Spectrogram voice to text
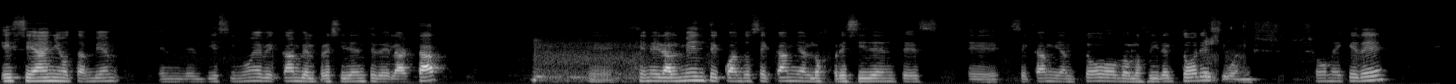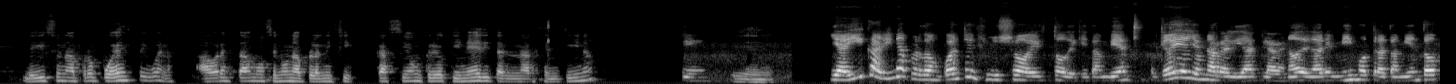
ese año también, en el 19, cambia el presidente de la CAP. Eh, generalmente cuando se cambian los presidentes, eh, se cambian todos los directores y bueno, yo me quedé, le hice una propuesta y bueno, ahora estamos en una planificación creo que inédita en Argentina. Sí. Eh, y ahí, Karina, perdón, ¿cuánto influyó esto de que también, porque hoy hay una realidad clara, ¿no? De dar el mismo tratamiento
